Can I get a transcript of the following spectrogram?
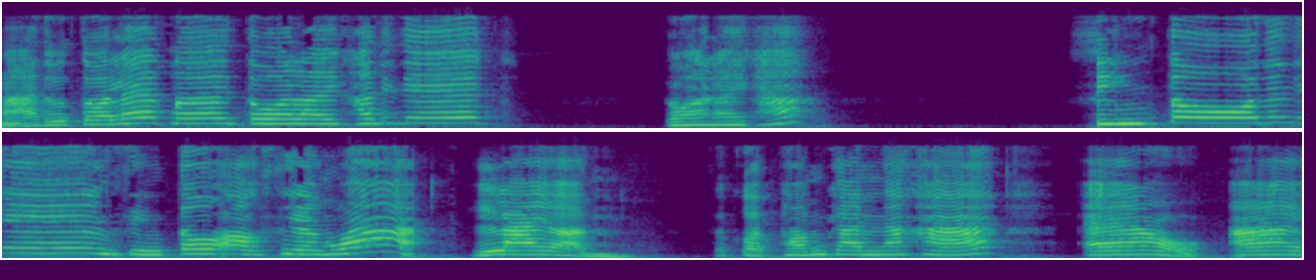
มาดูตัวแรกเลย ตัวอะไรคะเด็กๆ ตัวอะไรคะ สิงโตนั่นเอง สิงโตออกเสียงว่า lion สะกดพร้อมกันนะคะ L I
